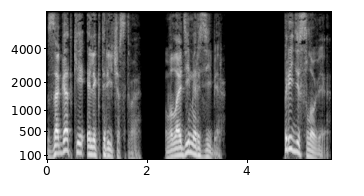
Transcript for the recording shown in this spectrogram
Загадки электричества. Владимир Зибер. Предисловие.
